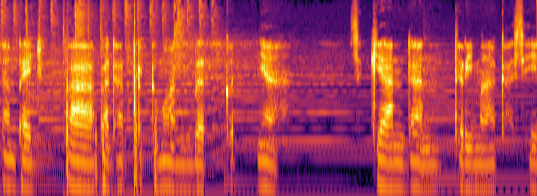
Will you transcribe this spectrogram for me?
Sampai jumpa pada pertemuan berikutnya. Sekian dan terima kasih.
